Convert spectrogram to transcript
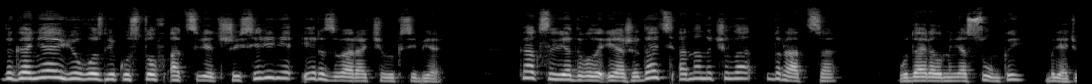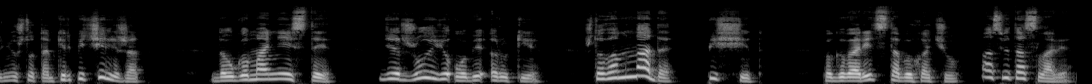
Догоняю ее возле кустов отцветшей сирени и разворачиваю к себе. Как следовало и ожидать, она начала драться. Ударила меня сумкой. Блядь, у нее что, там кирпичи лежат? Да угомонись ты! Держу ее обе руки. Что вам надо? Пищит. Поговорить с тобой хочу. О Святославе.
